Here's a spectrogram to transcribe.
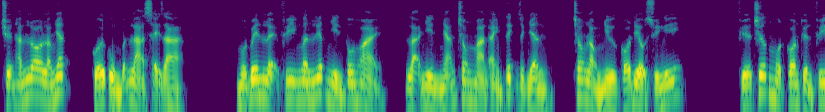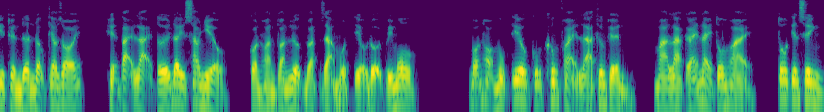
Chuyện hắn lo lắng nhất cuối cùng vẫn là xảy ra. Một bên lệ phi ngân liếc nhìn tô hoài, lại nhìn nhãn trong màn ảnh tích dịch nhân, trong lòng như có điều suy nghĩ. Phía trước một con thuyền phi thuyền đơn độc theo dõi, hiện tại lại tới đây sao nhiều còn hoàn toàn lược đoạt giảm một tiểu đội quy mô. Bọn họ mục tiêu cũng không phải là thương thuyền mà là cái này tô hoài tô tiên sinh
